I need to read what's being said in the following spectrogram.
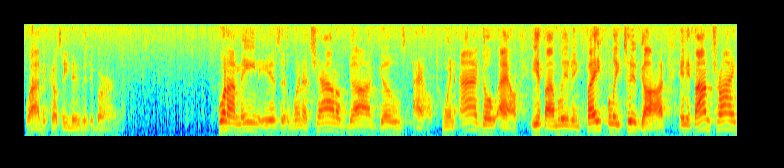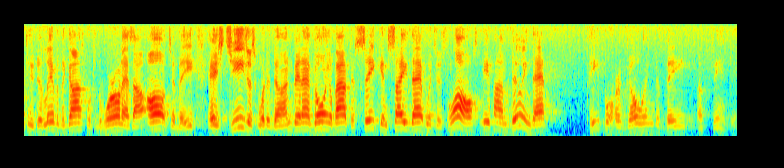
Why? Because he knew that it burned. What I mean is that when a child of God goes out, when I go out, if I'm living faithfully to God, and if I'm trying to deliver the gospel to the world as I ought to be, as Jesus would have done, been going about to seek and save that which is lost, if I'm doing that, people are going to be offended.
